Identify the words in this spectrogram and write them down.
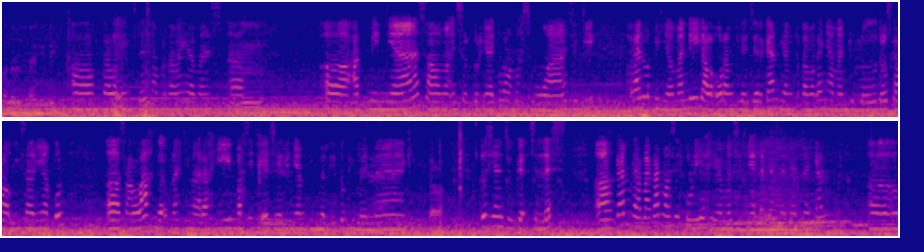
menurut Mbak Nindi? Uh, kalau yang jelas yang pertama ya Mas, uh, hmm. uh, adminnya sama instrukturnya itu ramah semua, jadi kan lebih nyaman nih kalau orang belajar kan yang pertama kan nyaman dulu, terus kalau misalnya pun uh, salah nggak pernah dimarahin, pasti diajarin yang benar itu gimana gitu. Terus yang juga jelas uh, kan karena kan masih kuliah ya maksudnya kan kadang-kadang kan uh,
